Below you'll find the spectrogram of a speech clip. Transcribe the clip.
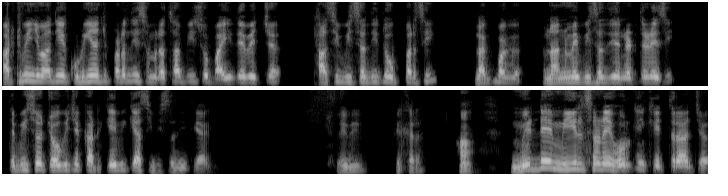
8ਵੀਂ ਜਮਾਤ ਦੀਆਂ ਕੁੜੀਆਂ ਚ ਪੜ੍ਹਨ ਦੀ ਸਮਰੱਥਾ 2022 ਦੇ ਵਿੱਚ 88% ਦੀ ਤੋਂ ਉੱਪਰ ਸੀ, ਲਗਭਗ 99% ਦੇ ਨੇੜੇ ਤੇੜੇ ਸੀ ਤੇ 2024 ਚ ਘਟ ਕੇ ਵੀ 81% ਦੀ ਤੇ ਆ ਗਈ। ਇਹ ਵੀ ਫਿਕਰ ਹਾਂ, ਮਿਡ ਡੇ ਮੀਲ ਸਣੇ ਹੋਰ ਕਈ ਖੇਤਰਾਂ ਚ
